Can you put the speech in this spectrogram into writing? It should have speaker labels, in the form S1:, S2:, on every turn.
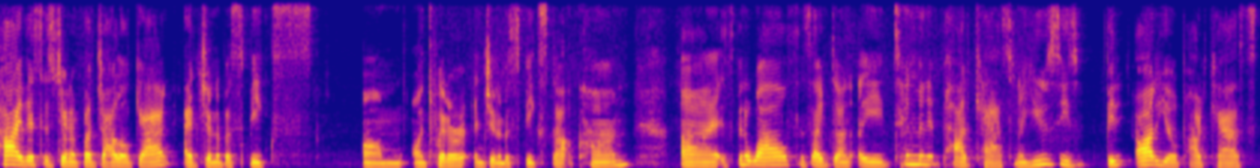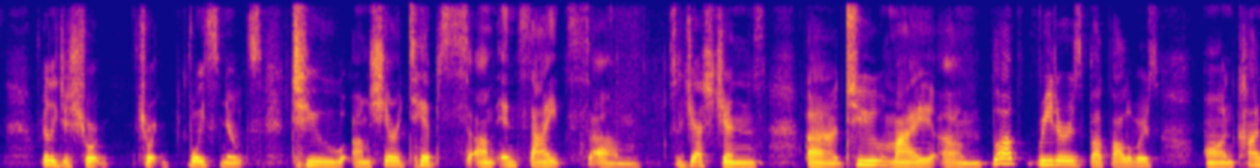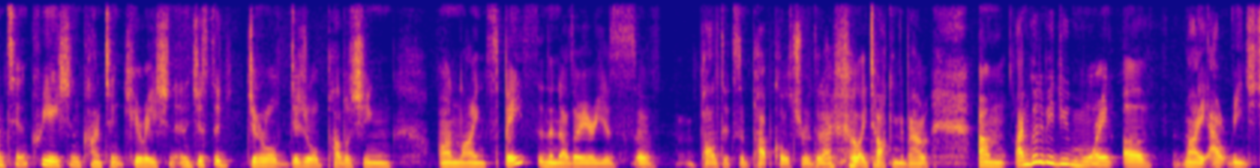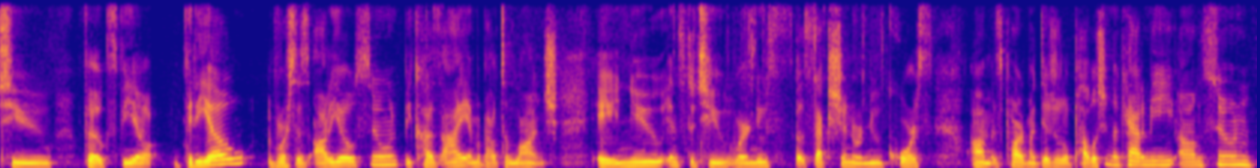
S1: Hi, this is Jennifer Jallo Gat at Jennifer Speaks um, on Twitter and jenniferspeaks.com. Uh, it's been a while since I've done a 10 minute podcast, and I use these audio podcasts, really just short short voice notes, to um, share tips, um, insights, um, suggestions uh, to my um, blog readers, blog followers on content creation, content curation, and just a general digital publishing online space and then other areas of politics and pop culture that I feel like talking about. Um, I'm going to be doing more of my outreach to folks via video versus audio soon because I am about to launch a new institute or a new section or new course um, as part of my digital publishing academy um, soon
